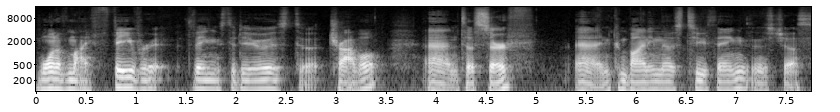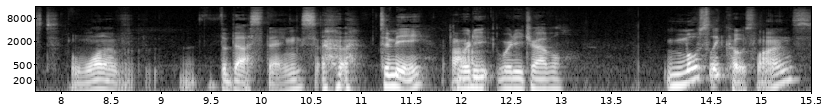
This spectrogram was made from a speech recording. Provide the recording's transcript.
One of my favorite things to do is to travel and to surf, and combining those two things is just one of the best things to me. Where do Um, you, where do you travel? mostly coastlines.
